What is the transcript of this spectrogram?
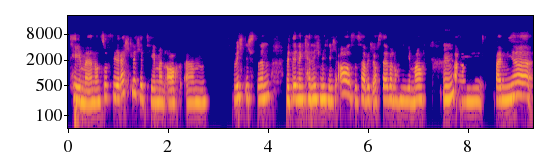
Rechtsthemen und so viel rechtliche Themen auch ähm, wichtig sind, mit denen kenne ich mich nicht aus. Das habe ich auch selber noch nie gemacht. Mhm. Ähm, bei mir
